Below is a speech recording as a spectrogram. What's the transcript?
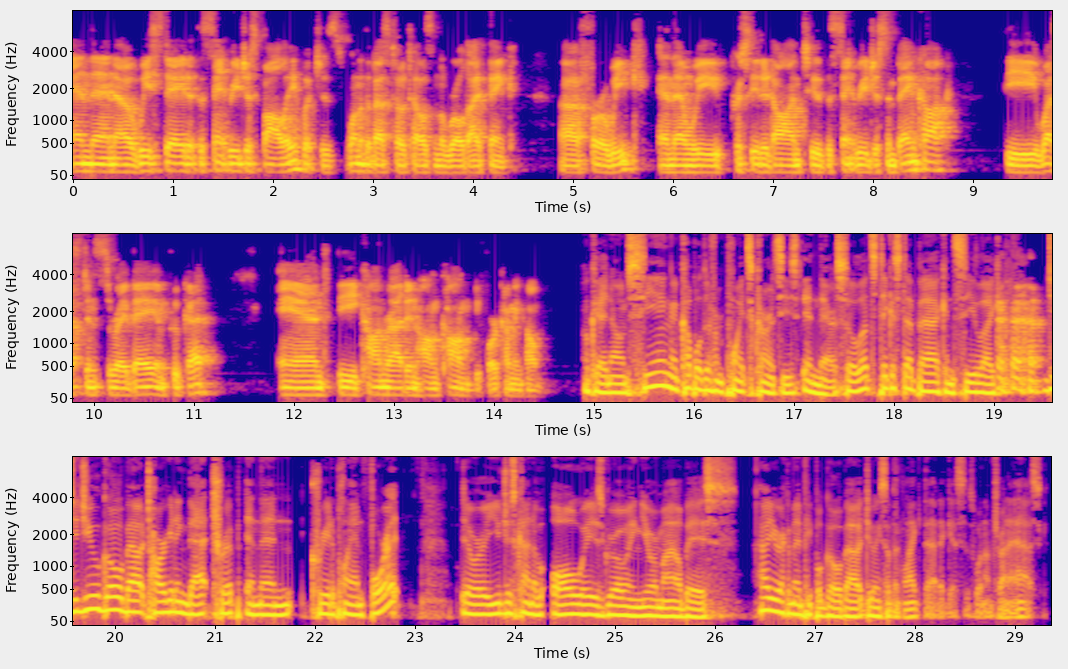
And then uh, we stayed at the St. Regis Bali, which is one of the best hotels in the world, I think, uh, for a week. And then we proceeded on to the St. Regis in Bangkok, the Westin Siray Bay in Phuket, and the Conrad in Hong Kong before coming home. Okay, now I'm seeing a couple different points currencies in there. So let's take a step back and see like did you go about targeting that trip and then create a plan for it? Or are you just kind of always growing your mile base? How do you recommend people go about doing something like that? I guess is what I'm trying to ask.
